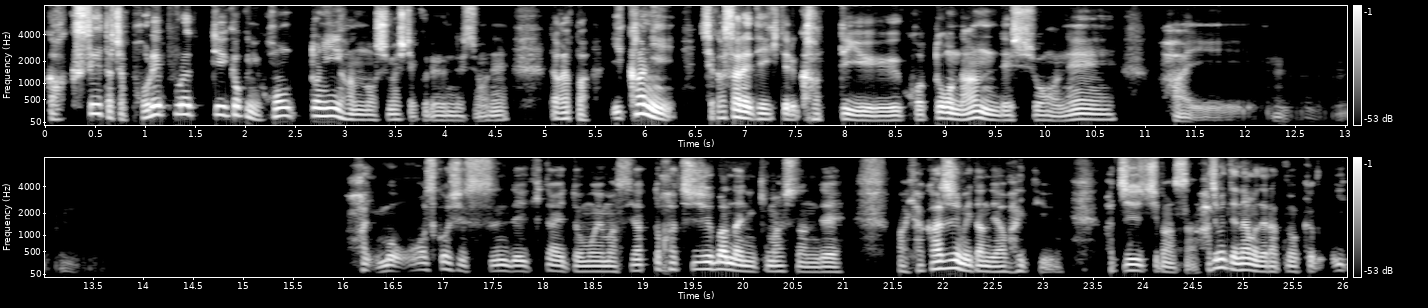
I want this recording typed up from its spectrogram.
学生たちはポレポレっていう曲に本当にいい反応を示してくれるんですよね。だからやっぱ、いかにせかされて生きてるかっていうことなんでしょうね。はい。はい、もう少し進んでいきたいと思います。やっと80番台に来ましたんで、まあ、180もいたんでやばいっていうね。81番さん、初めて生でラップの曲、い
